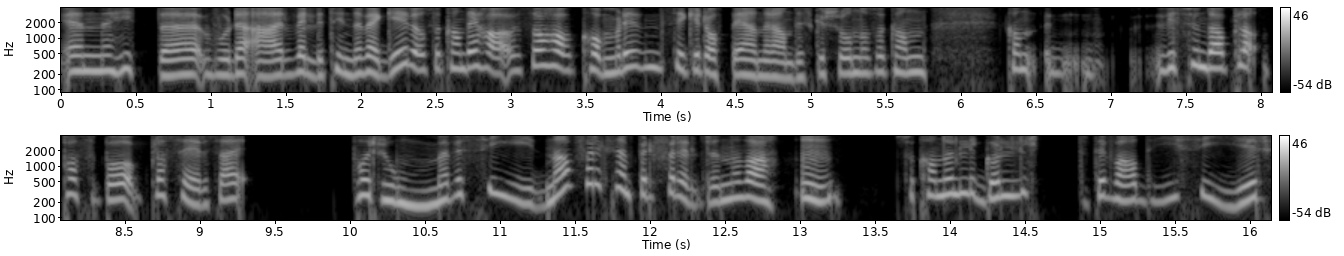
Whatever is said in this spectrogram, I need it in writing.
en hytte hvor det er veldig tynne vegger, og så, kan de ha, så ha, kommer de sikkert opp i en eller annen diskusjon, og så kan, kan Hvis hun da pla, passer på å plassere seg på rommet ved siden av for eksempel foreldrene, da, Mm. Så kan hun ligge og lytte til hva de sier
